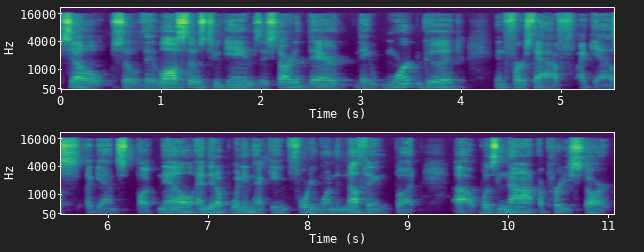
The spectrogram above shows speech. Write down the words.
so so they lost those two games. They started there. They weren't good in the first half, I guess, against Bucknell. Ended up winning that game 41 to nothing, but uh, was not a pretty start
